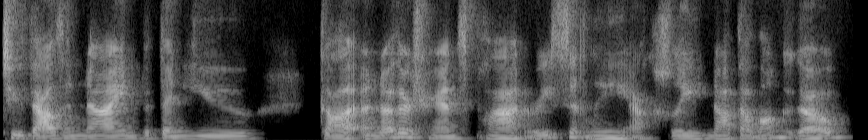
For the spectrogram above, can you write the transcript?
2009, but then you got another transplant recently, actually not that long ago,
